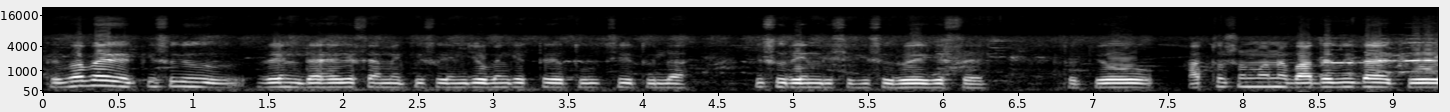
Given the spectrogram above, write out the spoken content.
তো এভাবে কিছু ঋণ দেখা গেছে, আমি কিছু এনজিও ব্যাংকের থেকে তুলছি, তুলা কিছু ঋণ দিছি, কিছু রয়ে গেছে। তো কেউ আত্মসম্মানে বাধে বিদায় কেউ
